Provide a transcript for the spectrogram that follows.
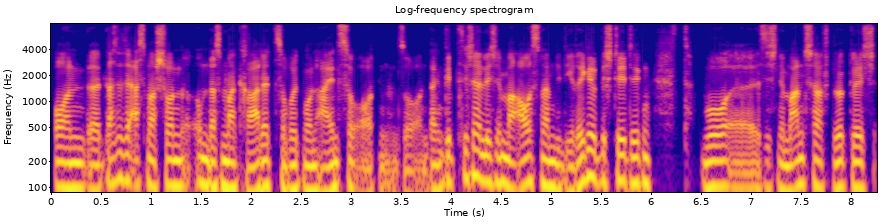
Und äh, das ist ja erstmal schon, um das mal gerade zu rücken und einzuordnen und so. Und dann gibt es sicherlich immer Ausnahmen, die die Regel bestätigen, wo äh, sich eine Mannschaft wirklich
